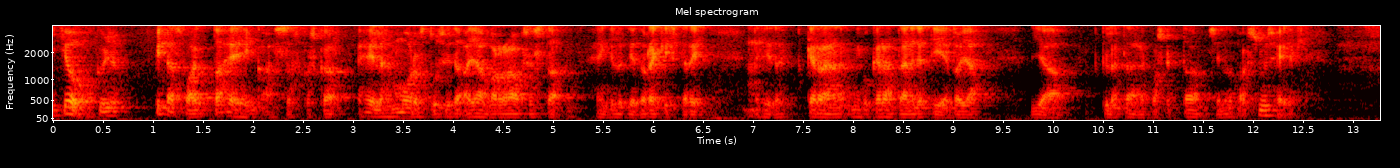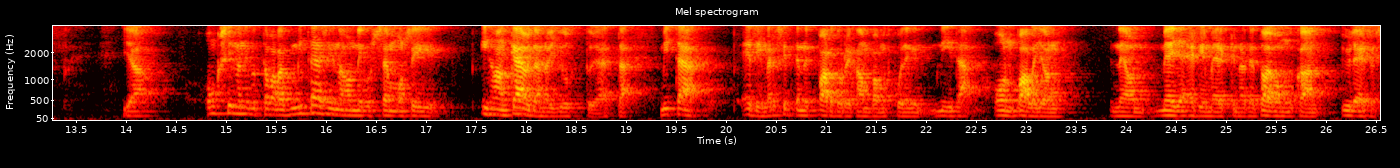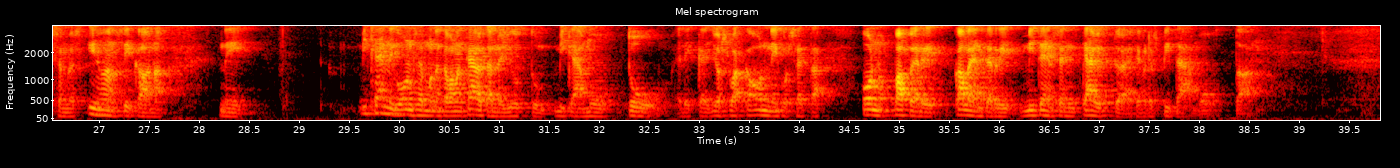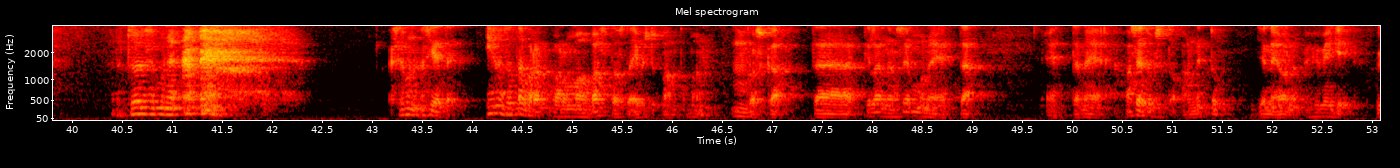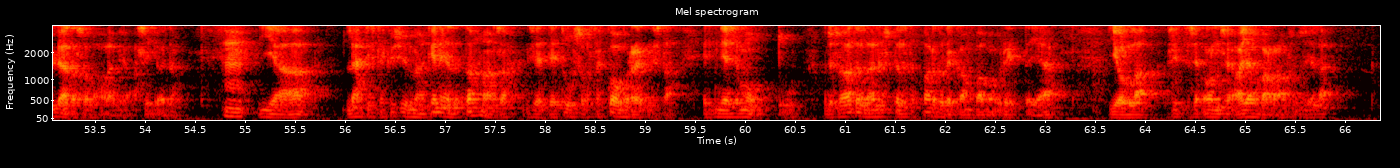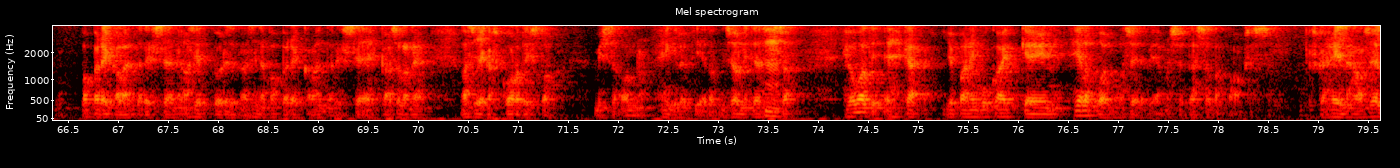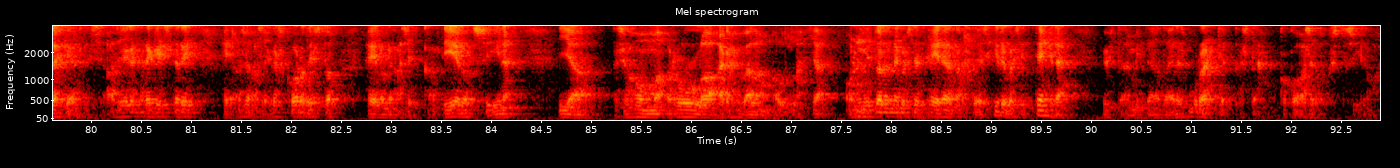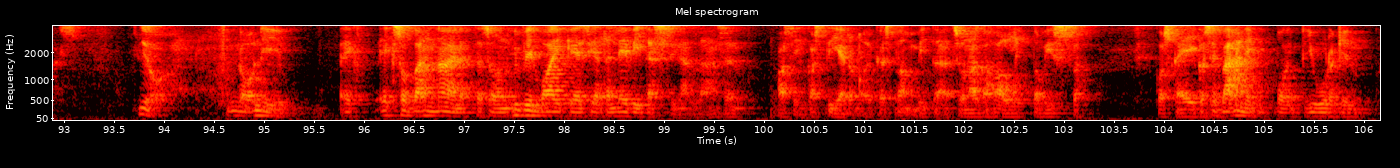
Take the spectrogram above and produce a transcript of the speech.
joo, kyllä pitäisi vaikuttaa heihin kanssa, koska heillähän muodostuu siitä ajanvarauksesta henkilötietorekisteri mm. ja siitä kerään, niin kerätään niitä tietoja ja kyllä tämä koskettaa siinä tapauksessa myös heitäkin. Ja onko siinä niin kuin, tavallaan, että mitä siinä on niin semmoisia ihan käytännön juttuja, että mitä esimerkiksi sitten nyt parturikampa, mutta kuitenkin niitä on paljon, ne on meidän esimerkkinä ja toivon mukaan yleisössä myös ihan sikana, niin mikä niin on semmoinen tavallaan käytännön juttu, mikä muuttuu? Eli jos vaikka on niin se, että on paperi, kalenteri, miten sen käyttöä esimerkiksi pitää muuttaa? No tuo on semmoinen, semmoinen asia, että ihan sata varmaan vastausta ei pysty antamaan, mm. koska tämä tilanne on semmoinen, että, että ne asetukset on annettu ja ne on hyvinkin ylätasolla olevia asioita. Mm. Ja lähti sitä kysymään keneltä tahansa, niin se ei tule sellaista konkreettista että miten se muuttuu. Mutta jos ajatellaan just tällaista parturikampaamo-yrittäjää, jolla sitten se on se ajanvaraus on siellä paperikalenterissa ja ne asiat pyöritetään siinä paperikalenterissa ja ehkä on sellainen asiakaskortisto, missä on henkilötiedot, niin se on itse asiassa, mm. he ovat ehkä jopa niin kuin kaikkein helpoimmalla selviämässä tässä tapauksessa, koska heillä on selkeästi se asiakasrekisteri, heillä on se asiakaskortisto, heillä on ne asiakkaan tiedot siinä, ja se homma rullaa aika hyvällä mallilla. Ja on hyvin todennäköistä, että heidän ei tarvitse hirveästi tehdä yhtään mitään tai edes murehtia tästä koko asetuksesta siinä vaiheessa. Joo. No niin, eikö, se ole vähän näin, että se on hyvin vaikea sieltä levitä sinällään sen asiakastiedon oikeastaan mitä, että se on aika hallittavissa. Koska eikö se vähän niin kuin pointti juurikin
